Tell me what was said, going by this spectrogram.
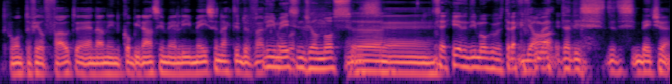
gewoon te veel fouten. En dan in combinatie met Lee Mason achter de VAR. Lee Mason, John Moss, eh, zijn heren die mogen vertrekken van ja, mij. dat is, dat is een beetje...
